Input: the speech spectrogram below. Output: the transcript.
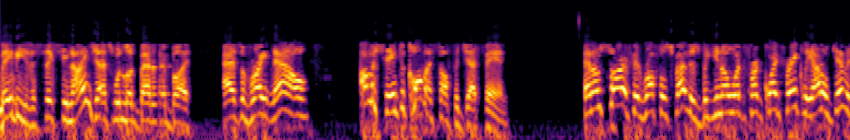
Maybe the 69 Jets would look better, but as of right now, I'm ashamed to call myself a Jet fan. And I'm sorry if it ruffles feathers, but you know what? For, quite frankly, I don't give a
